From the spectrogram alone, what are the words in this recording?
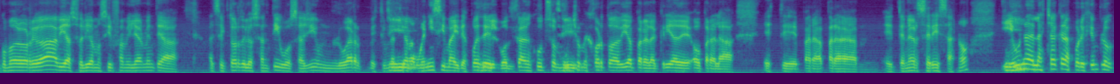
Comodoro Rivadavia, solíamos ir familiarmente al sector de los antiguos, allí un lugar, este, una tierra buenísima y después del volcán Hudson mucho mejor todavía para la cría de, o para la, este, para, para eh, tener cerezas, ¿no? Y una de las chacras, por ejemplo,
